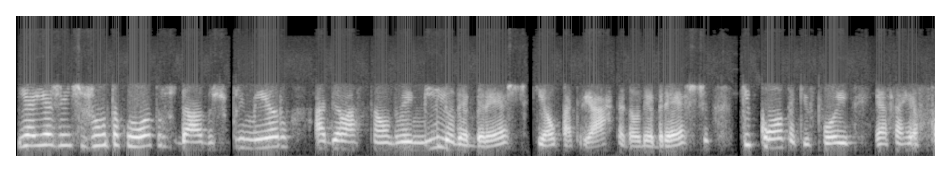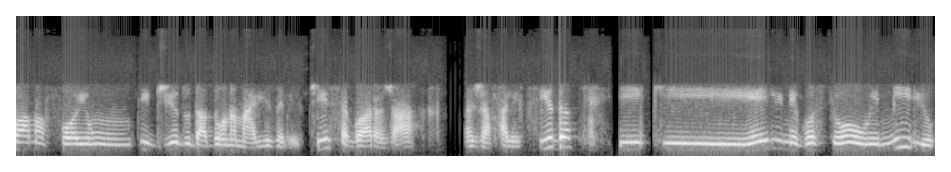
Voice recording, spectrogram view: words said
e aí a gente junta com outros dados. Primeiro, a delação do Emílio Odebrecht, que é o patriarca da Odebrecht, que conta que foi essa reforma foi um pedido da dona Marisa Letícia, agora já já falecida, e que ele negociou, o Emílio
